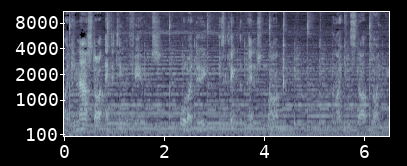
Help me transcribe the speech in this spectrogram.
I can now start editing the fields. All I do is click the pencil mark and I can start typing.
